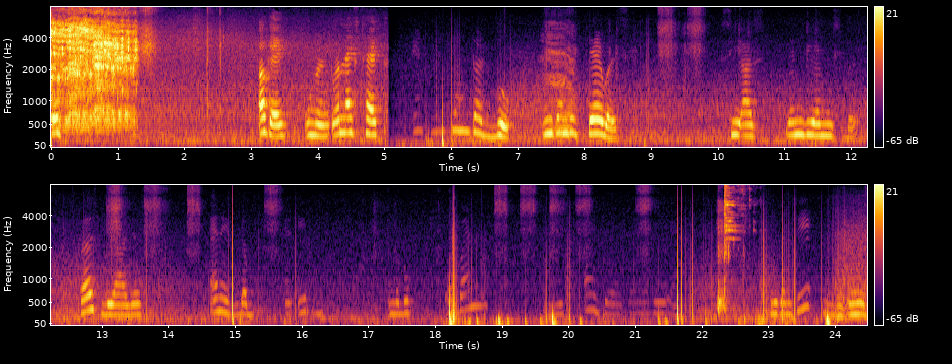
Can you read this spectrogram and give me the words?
just okay. Moving to the next hack. Enchanted book, enchanted tables. See us when we are miserable. First, we are just and if the and if and the book open, you can see this is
